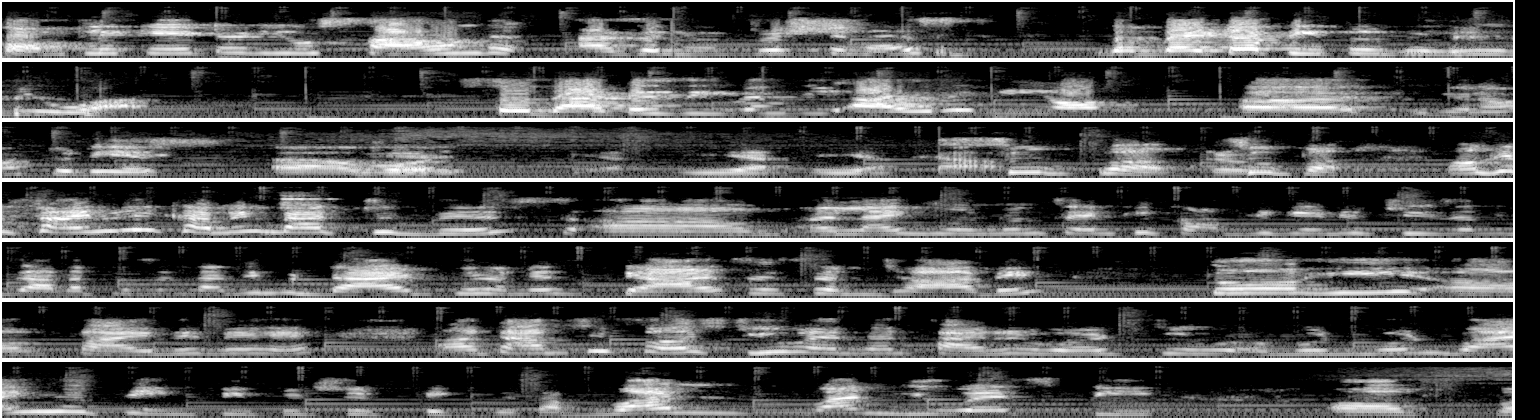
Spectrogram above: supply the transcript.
complicated you sound as a nutritionist the better people believe you are so that is even the irony of you know today's world yeah, yeah, yeah. Super, True. super. Okay, finally coming back to this, um, like Munmun said कि complicated चीज़ें भी ज़्यादा पसंद आती but diet को हमें प्यार से समझा दे तो ही फ़ायदे में है Taapsee first you and then final word to Munmun why you think people should pick this up one one USP of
